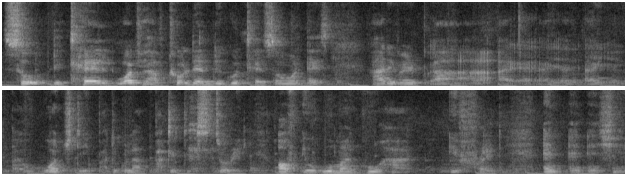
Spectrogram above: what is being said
So they tell what you have told them, they go tell someone else. I had a very, uh, I, I, I, I, watched a particular pathetic story of a woman who had a friend and, and, and she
